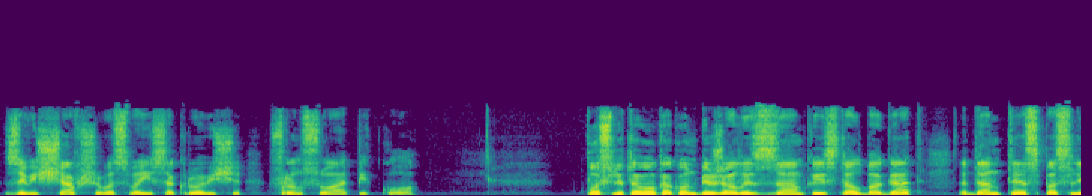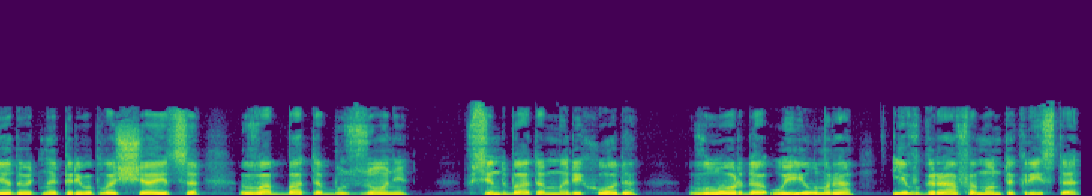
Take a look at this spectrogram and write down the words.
завещавшего свои сокровища Франсуа Пико. После того, как он бежал из замка и стал богат, Дантес последовательно перевоплощается в аббата Бузони, в Синдбата Морехода, в лорда Уилмора и в графа Монте-Кристо.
